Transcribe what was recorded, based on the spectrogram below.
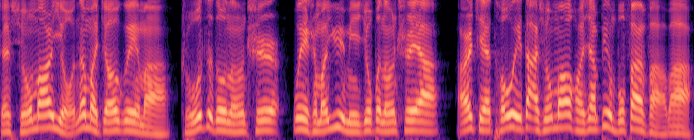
这熊猫有那么娇贵吗？竹子都能吃，为什么玉米就不能吃呀？而且投喂大熊猫好像并不犯法吧？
